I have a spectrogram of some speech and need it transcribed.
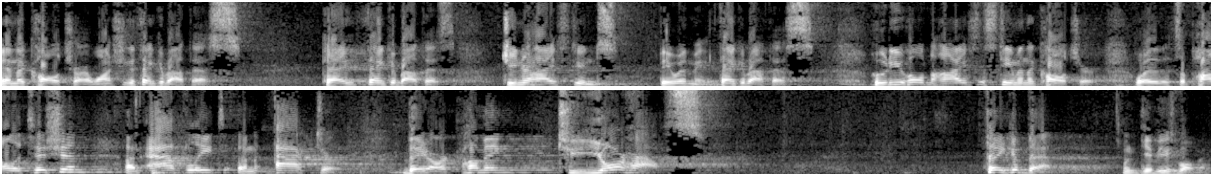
in the culture. I want you to think about this. Okay? Think about this. Junior high students, be with me. Think about this. Who do you hold in highest esteem in the culture? Whether it's a politician, an athlete, an actor. They are coming to your house. Think of them. I'm going to give you a moment.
